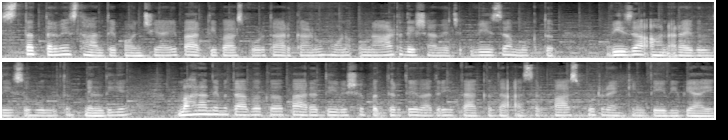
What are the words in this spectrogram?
77ਵੇਂ ਸਥਾਨ ਤੇ ਪਹੁੰਚਿਆ ਹੈ। ਭਾਰਤੀ ਪਾਸਪੋਰਟ ਧਾਰਕਾਂ ਨੂੰ ਹੁਣ 59 ਦੇਸ਼ਾਂ ਵਿੱਚ ਵੀਜ਼ਾ ਮੁਕਤ, ਵੀਜ਼ਾ ਆਨ ਅਰਾਈਵਲ ਦੀ ਸਹੂਲਤ ਮਿਲਦੀ ਹੈ। ਮਾਹਰਾਂ ਦੇ ਮੁਤਾਬਕ ਭਾਰਤ ਦੀ ਵਿਸ਼ਵ ਪੱਧਰ ਤੇ ਵਧ ਰਹੀ ਤਾਕਤ ਦਾ ਅਸਰ ਪਾਸਪੋਰਟ ਰੈਂਕਿੰਗ ਤੇ ਵੀ ਪਿਆ ਹੈ।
